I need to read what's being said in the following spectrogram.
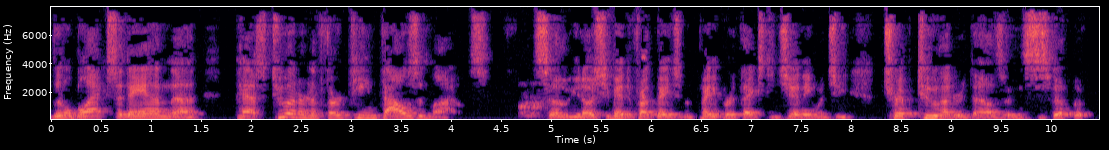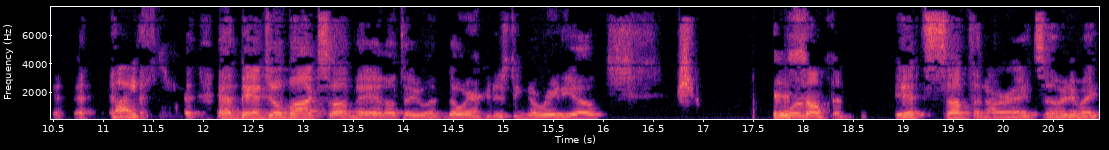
little black sedan, uh, passed 213,000 miles. So, you know, she made the front page of the paper thanks to Jenny when she tripped 200,000. So nice. and banjo box. Oh man, I'll tell you what, no air conditioning, no radio. It's or, something. It's something. All right. So anyway,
